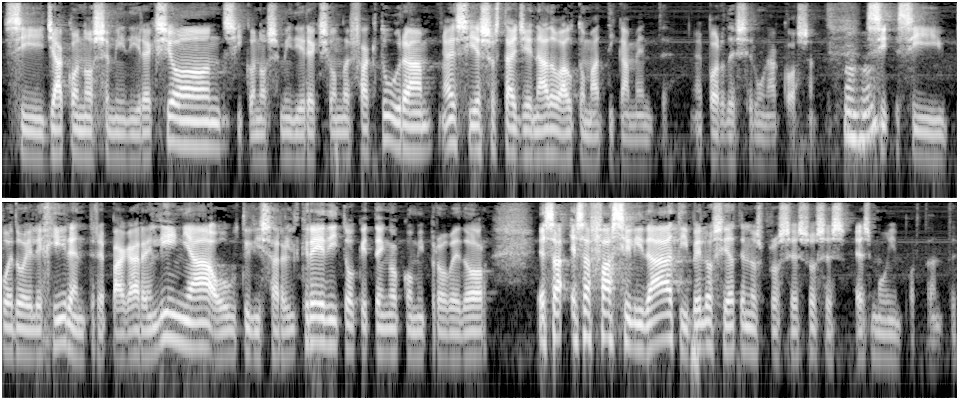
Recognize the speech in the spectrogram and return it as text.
si ya conoce mi dirección, si conoce mi dirección de factura, eh, si eso está llenado automáticamente, eh, por decir una cosa. si, puedo elegir entre pagar en línea o utilizar el crédito que tengo con mi proveedor. Esa, facilidad y velocidad en los procesos es, muy importante.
